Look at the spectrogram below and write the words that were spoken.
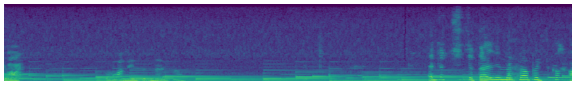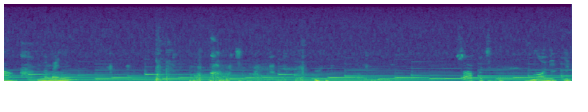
Витирається. Поганий інтернет, так. Это что, Талина шапочка? А. На мені. Шапочка. Гноміки.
